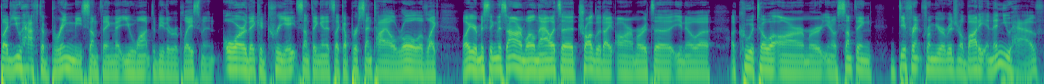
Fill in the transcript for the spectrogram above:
but you have to bring me something that you want to be the replacement. Or they could create something and it's like a percentile roll of like, well, you're missing this arm. Well, now it's a troglodyte arm or it's a, you know, a, a Kuo-toa arm or, you know, something different from your original body. And then you have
